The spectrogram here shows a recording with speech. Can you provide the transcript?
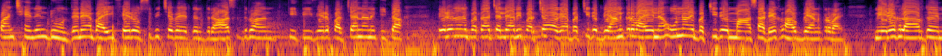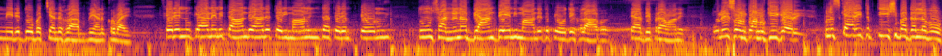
ਪੰਜ ਛੇ ਦਿਨ ਢੂੰਡਦੇ ਰਹੇ ਭਾਈ ਫਿਰ ਉਸ ਪਿੱਛੇ ਫਿਰ ਦਰ- ਦਰਖਾਸਤ ਦਰਵਾਨ ਕੀਤੀ ਫਿਰ ਪਰਚਾ ਇਹਨਾਂ ਨੇ ਕੀਤਾ ਫਿਰ ਉਹਨਾਂ ਨੂੰ ਪਤਾ ਚੱਲਿਆ ਵੀ ਪਰਚਾ ਹੋ ਗਿਆ ਬੱਚੀ ਦੇ ਬਿਆਨ ਕਰਵਾਏ ਨਾ ਉਹਨਾਂ ਨੇ ਬੱਚੀ ਦੇ ਮਾਂ ਸਾਡੇ ਖਿਲਾਫ ਬਿਆਨ ਕਰਵਾਏ ਮੇਰੇ ਖਿਲਾਫ ਤੇ ਮੇਰੇ ਦੋ ਬੱਚਿਆਂ ਦੇ ਖਿਲਾਫ ਬਿਆਨ ਕਰਵਾਏ ਫਿਰ ਇਹਨੂੰ ਕਿਹਾ ਨੇ ਵੀ ਤਾਂ ਦਿਆਂ ਦੇ ਤੇਰੀ ਮਾਂ ਨੂੰ ਨਹੀਂ ਤਾਂ ਤੇਰੇ ਪਿਓ ਨੂੰ ਵੀ ਤੂੰ ਸਾਨੂੰ ਨਾ ਬਿਆਨ ਦੇਣ ਦੀ ਮਾਂ ਦੇ ਤੇ ਪਿਓ ਦੇ ਖਿਲਾਫ ਤੇ ਆਪਦੇ ਭਰਾਵਾਂ ਦੇ ਪੁਲਿਸ ਹੁਣ ਤੁਹਾਨੂੰ ਕੀ ਕਹਿ ਰਹੀ ਹੈ? ਪੁਲਿਸ ਕਹਿ ਰਹੀ ਤਫਤੀਸ਼ ਬਦਲ ਲਵੋ।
